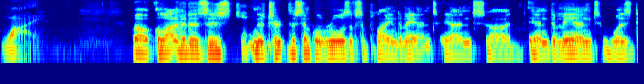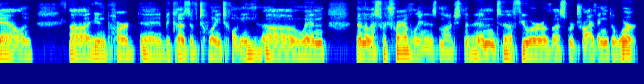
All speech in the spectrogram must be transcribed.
why. Well, a lot of it is is the, the simple rules of supply and demand, and uh, and demand was down uh, in part uh, because of 2020, uh, when none of us were traveling as much and uh, fewer of us were driving to work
